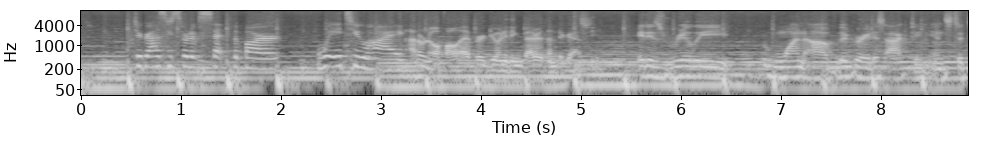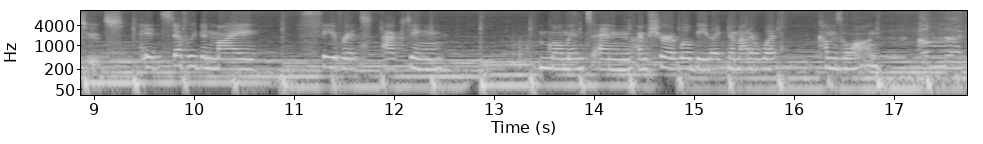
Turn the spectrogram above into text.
Degrassi sort of set the bar way too high. I don't know if I'll ever do anything better than Degrassi. It is really one of the greatest acting institutes. It's definitely been my favorite acting moment, and I'm sure it will be, like, no matter what comes along. I'm not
